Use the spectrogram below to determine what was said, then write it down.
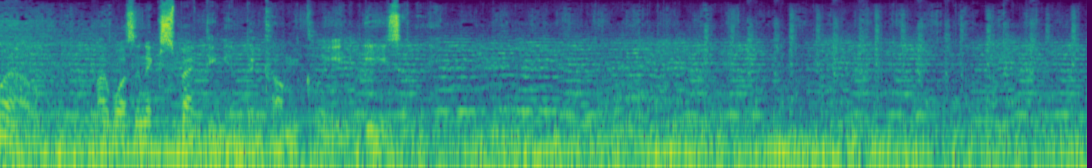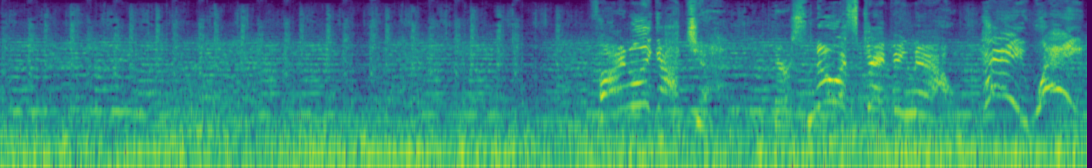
Well, I wasn't expecting him to come clean easily. Finally gotcha! There's no escaping now! Hey, wait!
